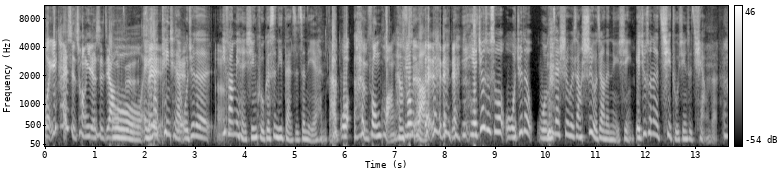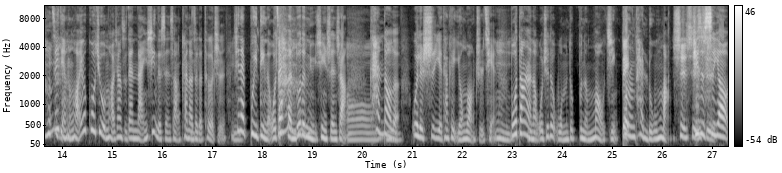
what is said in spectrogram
我一开始创业是这样子。哦，哎，那听起来我觉得一方面很辛苦，可是你胆子真的也很大。我很疯狂，很疯狂。对对对对，也也就是说，我觉得我们在社会上是有这样的女性，也就是说那个企图心是强的，这一点很好。因为过去我们好像只在男性的身上看到这个特质，现在不一定的。我在很多的女性身上。哦。看到了，为了事业，她可以勇往直前。嗯，不过当然了，我觉得我们都不能冒进，不能太鲁莽。是是，其实是要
